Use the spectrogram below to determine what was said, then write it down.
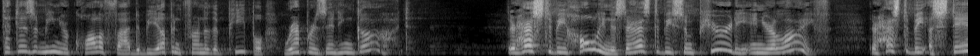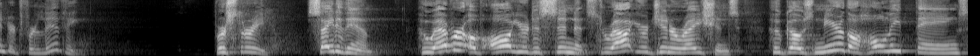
that doesn't mean you're qualified to be up in front of the people representing God. There has to be holiness, there has to be some purity in your life, there has to be a standard for living. Verse 3 Say to them, Whoever of all your descendants throughout your generations who goes near the holy things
